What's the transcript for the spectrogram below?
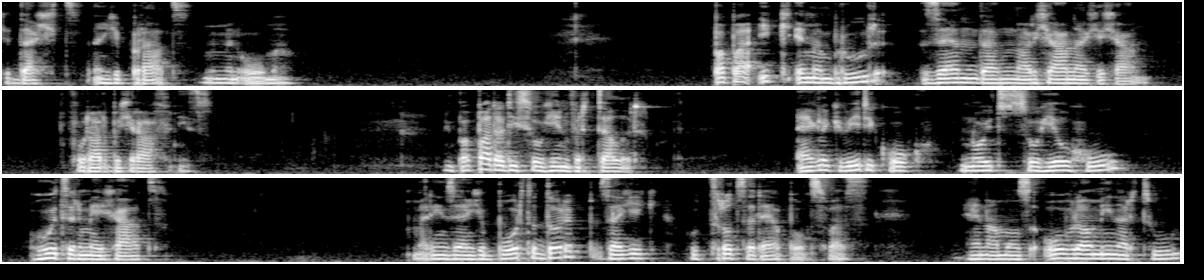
gedacht en gepraat met mijn oma. Papa, ik en mijn broer zijn dan naar Ghana gegaan voor haar begrafenis. Nu, papa, dat is zo geen verteller. Eigenlijk weet ik ook nooit zo heel goed hoe het ermee gaat. Maar in zijn geboortedorp zag ik hoe trots hij op ons was. Hij nam ons overal mee naartoe.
